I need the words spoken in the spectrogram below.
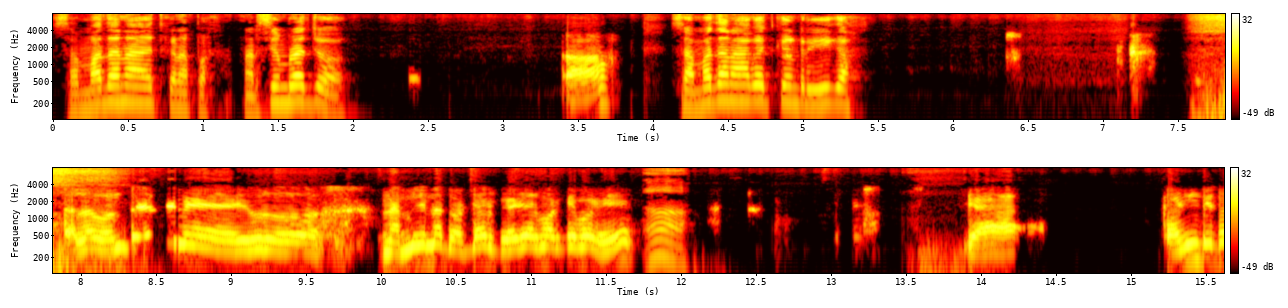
ಸಮಾಧಾನ ಆಯ್ತು ಕಣಪ್ಪ. ನರಸಿಂಹರಾಜು. ಆ? ಸಮಾಧಾನ ಆಗತ್ ಕಣ್ರಿ ಈಗ. ಅಲ್ಲ ಒಂದ್ ಹೇಳ್ತೀನಿ ಇವ್ರು ನಮಗಿನ್ನ ದೊಡ್ಡವ್ರು ಬೇಜಾರ್ ಮಾಡ್ಕೋಬೇಡಿ. ಖಂಡಿತ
